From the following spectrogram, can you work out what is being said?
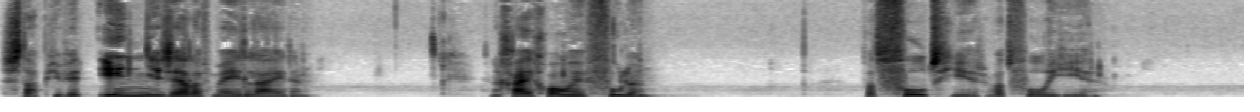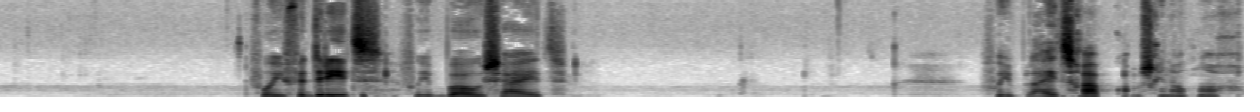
stap je weer in je zelfmedelijden. En dan ga je gewoon weer voelen. Wat voelt hier? Wat voel je hier? Voel je verdriet? Voel je boosheid? Voel je blijdschap? Kan misschien ook nog.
